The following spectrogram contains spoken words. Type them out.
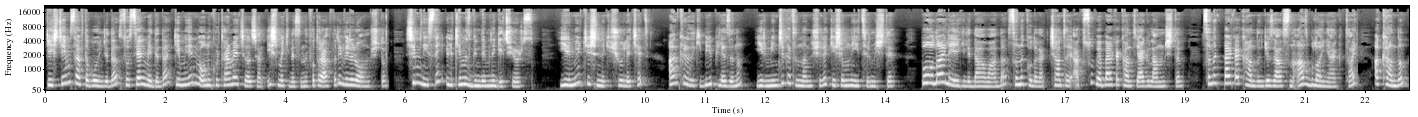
Geçtiğimiz hafta boyunca da sosyal medyada geminin ve onu kurtarmaya çalışan iş makinesinin fotoğrafları viral olmuştu. Şimdi ise ülkemiz gündemine geçiyoruz. 23 yaşındaki Şule Çet, Ankara'daki bir plazanın 20. katından düşerek yaşamını yitirmişti. Bu olayla ilgili davada sanık olarak Çağatay Aksu ve Berk Akant yargılanmıştı. Sanık Berk Akant'ın cezasını az bulan Yargıtay, Akand'ın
